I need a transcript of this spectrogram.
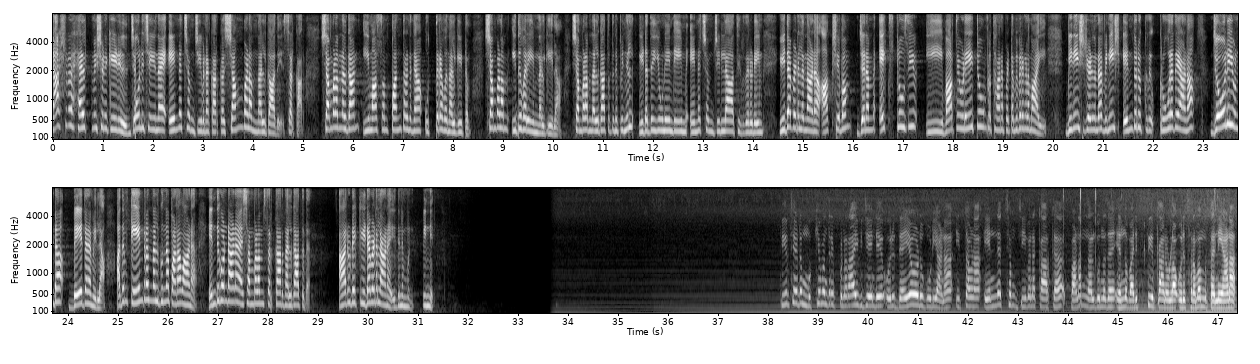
National health മിഷന് കീഴിൽ ജോലി ചെയ്യുന്ന എൻ എച്ച് എം ജീവനക്കാർക്ക് ശമ്പളം നൽകാതെ സർക്കാർ. ശമ്പളം നൽകാൻ ഈ മാസം പന്ത്രണ്ടിന് ഉത്തരവ് നൽകിയിട്ടും ശമ്പളം ഇതുവരെയും നൽകിയില്ല. ശമ്പളം നൽകാത്തതിന് പിന്നിൽ ഇടത് യൂണിയന്റെയും എൻ എച്ച് എം ജില്ലാ അധികൃതരുടെയും ഇടപെടലെന്നാണ് ആക്ഷേപം. ജനം എക്സ്ക്ലൂസീവ് ഈ വാർത്തയുടെ ഏറ്റവും പ്രധാനപ്പെട്ട വിവരങ്ങളുമായി വിനീഷ് ചേരുന്നുണ്ട്. വിനീഷ് എന്തൊരു ക്രൂരതയാണ്? ജോലിയുണ്ട് വേതനമില്ല. അതും കേന്ദ്രം നൽകുന്ന പണമാണ്. എന്തുകൊണ്ടാണ് ശമ്പളം സർക്കാർ നൽകാത്തത്? ആരുടെയൊക്കെ ഇടപെടലാണ് ഇതിന് മുൻ പിന്നിൽ? തീർച്ചയായിട്ടും മുഖ്യമന്ത്രി പിണറായി വിജയന്റെ ഒരു ദയോടുകൂടിയാണ് ഇത്തവണ എൻ എച്ച് എം ജീവനക്കാർക്ക് പണം നൽകുന്നത് എന്ന് വരുത്തി തീർക്കാനുള്ള ഒരു ശ്രമം തന്നെയാണ്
